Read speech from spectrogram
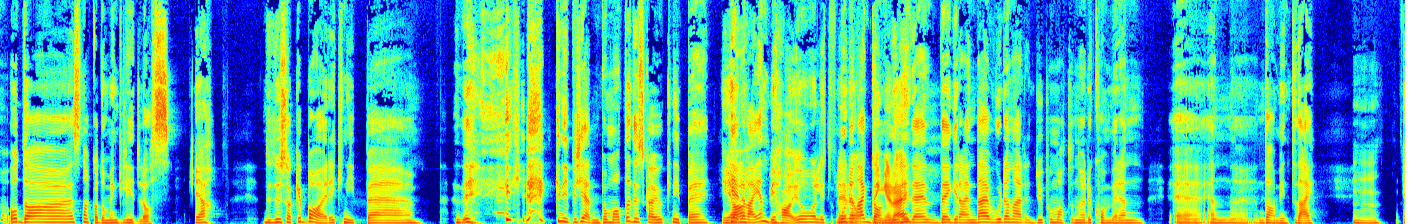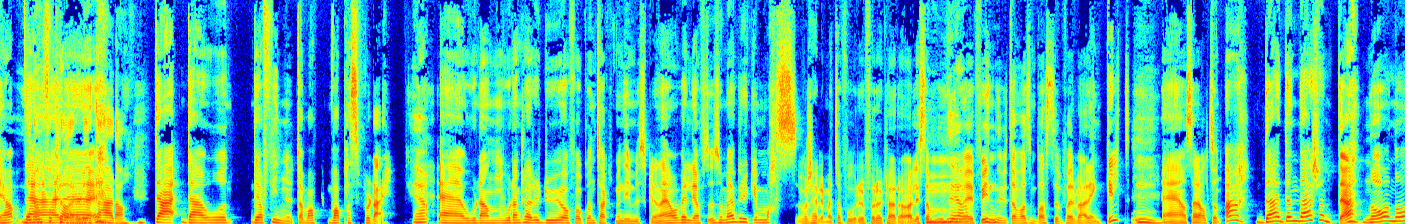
Og da snakka du om en glidelås. Ja. Du, du skal ikke bare knipe Knipe kjeden, på en måte. Du skal jo knipe Ja, hele veien. Vi har jo litt flere Hvordan er gangen der. i det, det greien der? Hvordan er det du på en måte, når det kommer en, eh, en eh, dame inn til deg, Mm. Ja, hvordan er, forklarer du eh, dette her da? Det er, det er jo det å finne ut av hva, hva passer for deg. Ja. Eh, hvordan, hvordan klarer du å få kontakt med de musklene? Og veldig ofte så må jeg bruke masse forskjellige metaforer for å klare å liksom Ja. finne ut av hva som passer for hver enkelt. Mm. Eh, og så er det alltid sånn ah, der, den der skjønte jeg! Nå, nå,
